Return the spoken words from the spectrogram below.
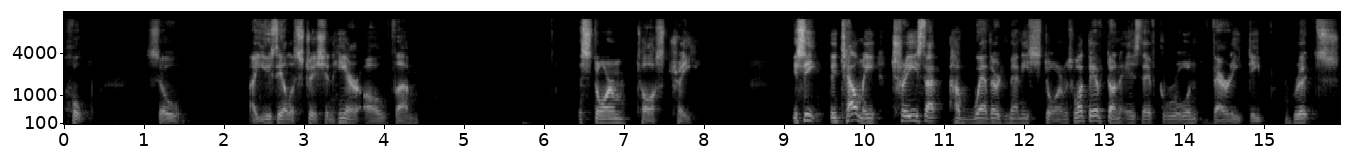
hope. So I use the illustration here of um, the storm tossed tree. You see, they tell me trees that have weathered many storms, what they've done is they've grown very deep roots.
